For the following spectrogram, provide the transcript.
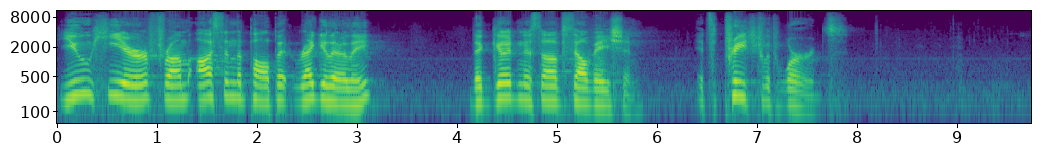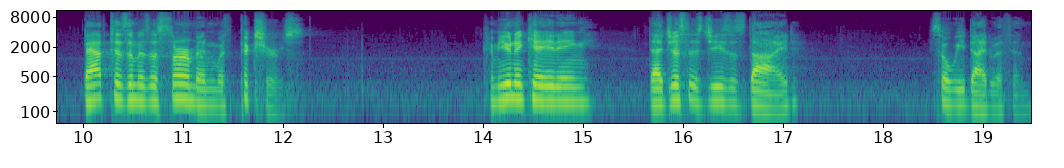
you hear from us in the pulpit regularly the goodness of salvation. It's preached with words. Baptism is a sermon with pictures, communicating that just as Jesus died, so we died with him.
